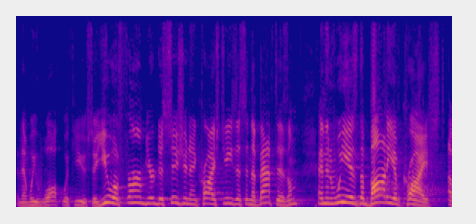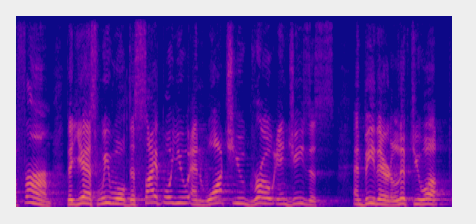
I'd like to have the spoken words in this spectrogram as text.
And then we walk with you. So you affirmed your decision in Christ Jesus in the baptism. And then we, as the body of Christ, affirm that yes, we will disciple you and watch you grow in Jesus and be there to lift you up,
